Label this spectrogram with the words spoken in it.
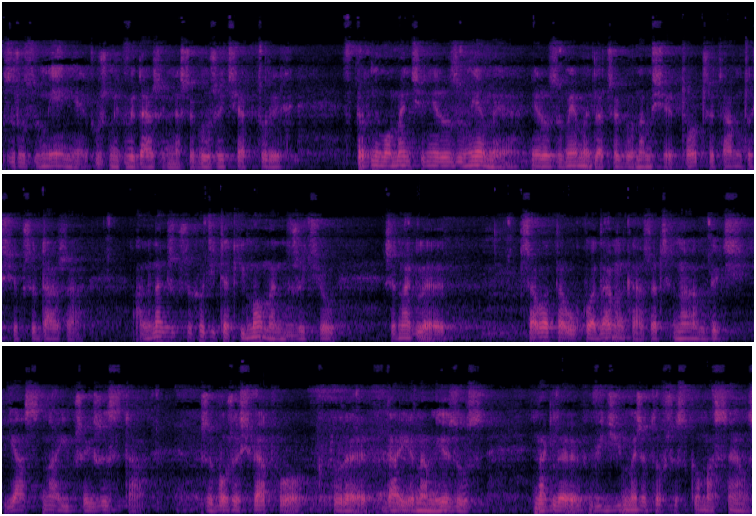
zrozumienie różnych wydarzeń naszego życia, których w pewnym momencie nie rozumiemy. Nie rozumiemy, dlaczego nam się to czy tamto się przydarza, ale nagle przychodzi taki moment w życiu, że nagle cała ta układanka zaczyna być jasna i przejrzysta, że Boże światło, które daje nam Jezus, nagle widzimy, że to wszystko ma sens.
